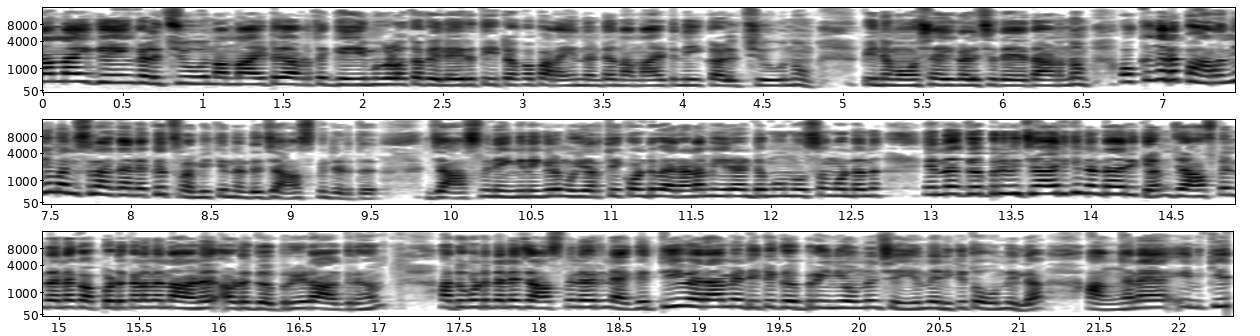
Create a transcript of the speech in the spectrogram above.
നന്നായി ഗെയിം കളിച്ചു. നന്നായിട്ട് അവിടുത്തെ ഗെയിമുകളൊക്കെ വിലയിരുത്തിയിട്ടൊക്കെ പറയുന്നുണ്ട്. നന്നായിട്ട് നീ കളിച്ചു എന്നും പിന്നെ മോശമായി കളിച്ചത് ഏതാണെന്നും ഒക്കെ ഇങ്ങനെ പറഞ്ഞ് മനസ്സിലാക്കാനൊക്കെ ശ്രമിക്കുന്നുണ്ട് ജാസ്മിന്റെ അടുത്ത്. ജാസ്മിൻ എങ്ങനെയെങ്കിലും ഉയർത്തിക്കൊണ്ട് വരണം ഈ രണ്ട് മൂന്ന് ദിവസം കൊണ്ടെന്ന് എന്ന് ഗബ്രി വിചാരിക്കുന്നുണ്ടായിരിക്കാം. ജാസ്മിൻ തന്നെ കപ്പെടുക്കണമെന്നാണ് അവിടെ ഗബ്രിയുടെ ആഗ്രഹം. അതുകൊണ്ട് തന്നെ ജാസ്മിൻ ഒരു നെഗറ്റീവ് വരാൻ വേണ്ടിയിട്ട് ഗബ്രി ഇനി ഒന്നും ചെയ്യുന്ന എനിക്ക് തോന്നുന്നില്ല. അങ്ങനെ എനിക്ക്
